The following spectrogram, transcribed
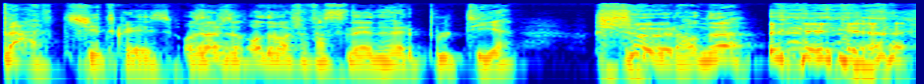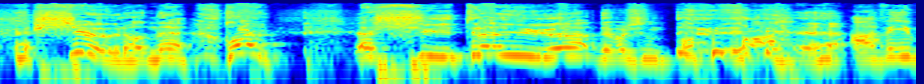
batshit crazy. Og, så det og det var så fascinerende å høre politiet. Kjør han ned! Kjør han ned! Hei! Jeg skyter deg i huet! Det var sånn, hva faen? Er vi i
